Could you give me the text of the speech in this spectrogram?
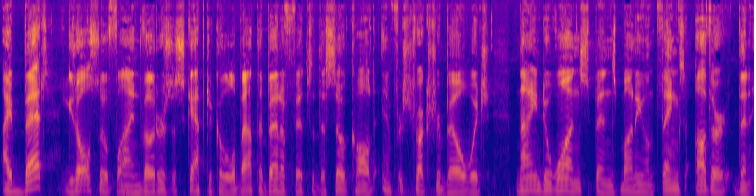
I bet you'd also find voters are skeptical about the benefits of the so called infrastructure bill, which 9 to 1 spends money on things other than uh,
